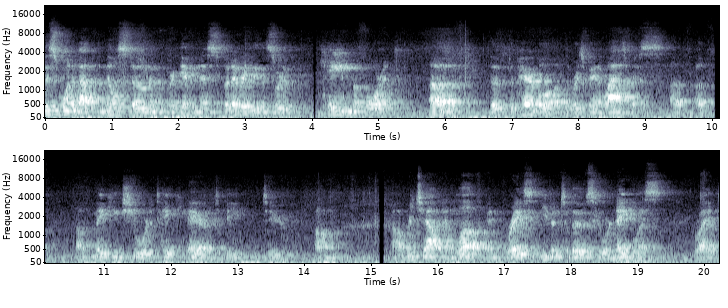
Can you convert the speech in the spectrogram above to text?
this one about the millstone and the forgiveness, but everything that sort of came before it. Of the, the parable of the rich man and Lazarus, of, of, of making sure to take care, to be, to um, uh, reach out and love and grace even to those who are nameless, right?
